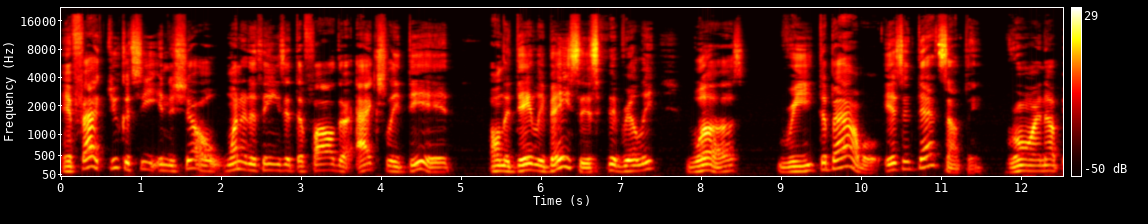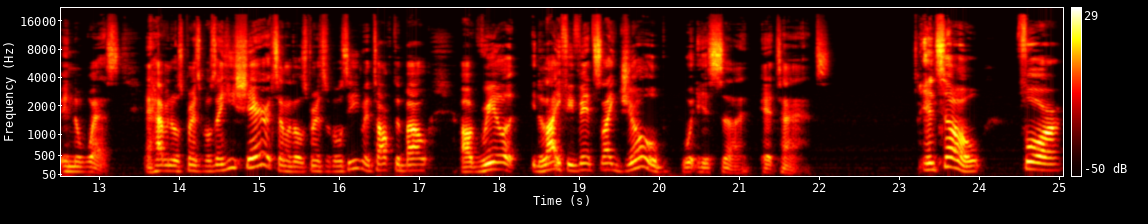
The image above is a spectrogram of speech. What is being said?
In fact, you could see in the show one of the things that the father actually did on a daily basis, it really was read the Bible. Isn't that something? Growing up in the West. and having those principles. And he shared some of those principles. He even talked about uh, real life events like Job with his son at times. And so, for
